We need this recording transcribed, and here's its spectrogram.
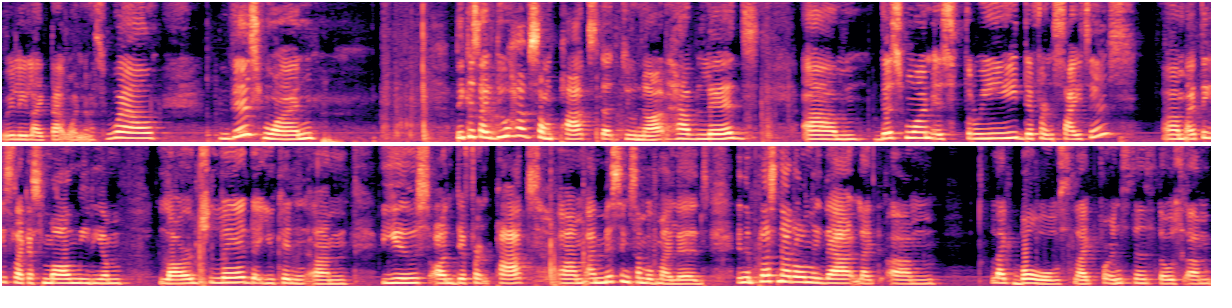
Really like that one as well. This one because i do have some pots that do not have lids um, this one is three different sizes um, i think it's like a small medium large lid that you can um, use on different pots. Um, I'm missing some of my lids. And then plus not only that, like um, like bowls, like for instance, those um,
